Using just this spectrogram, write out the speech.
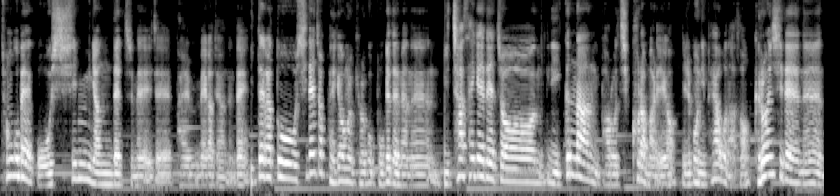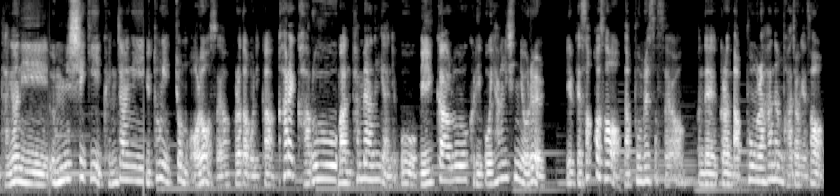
1950년대쯤에 이제 발매가 되었는데 이때가 또 시대적 배경을 결국 보게 되면은 2차 세계 대전이 끝난 바로 직후란 말이에요. 일본이 패하고 나서 그런 시대에는 당연히 음식이 굉장히 유통이 좀 어려웠어요. 그러다 보니까 카레 가루만 판매하는 게 아니고 밀가루 그리고 향신료를 이렇게 섞어서 납품을 했었어요. 근데 그런 납품을 하는 과정에서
